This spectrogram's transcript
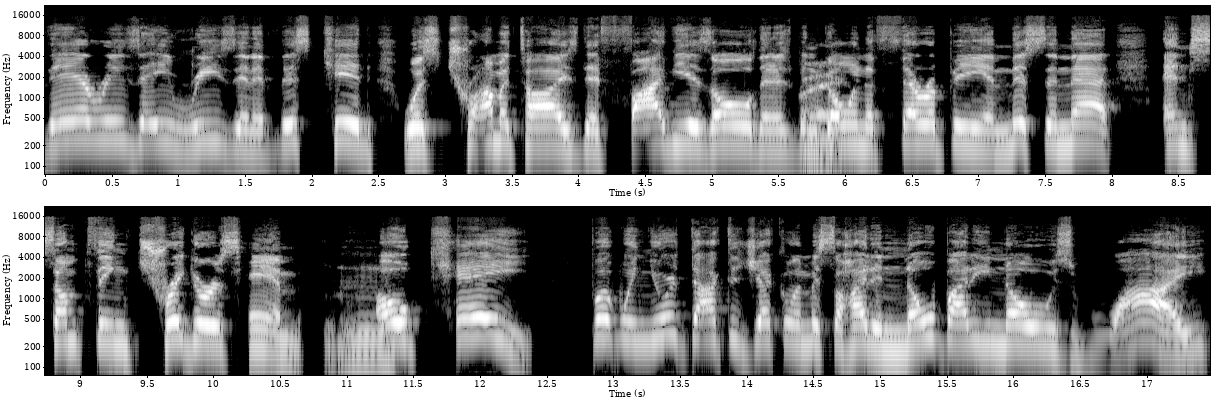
there is a reason, if this kid was traumatized at five years old and has been Right. going to therapy and this and that, and something triggers him, Mhm. okay. But when you're Dr. Jekyll and Mr. Hyde and nobody knows why,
